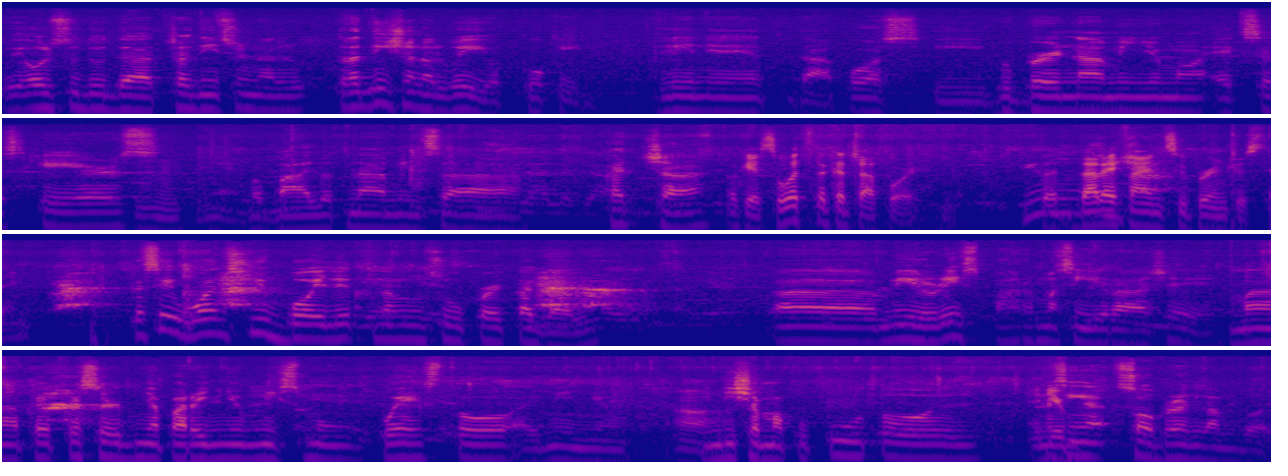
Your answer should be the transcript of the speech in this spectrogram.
We also do the traditional traditional way of cooking. Clean it, tapos i-burn namin yung mga excess hairs, yan, babalot namin sa katsa. Okay, so what's the kacha for? That, that I find super interesting. Kasi once you boil it ng super tagal, uh, may risk para masira siya eh. Ma-preserve niya pa rin yung mismong pwesto, I mean yung Ah. hindi siya mapuputol, And kasi you're- nga sobrang lambot.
